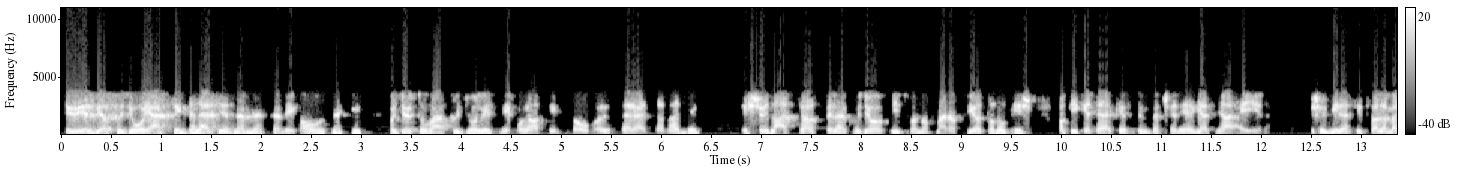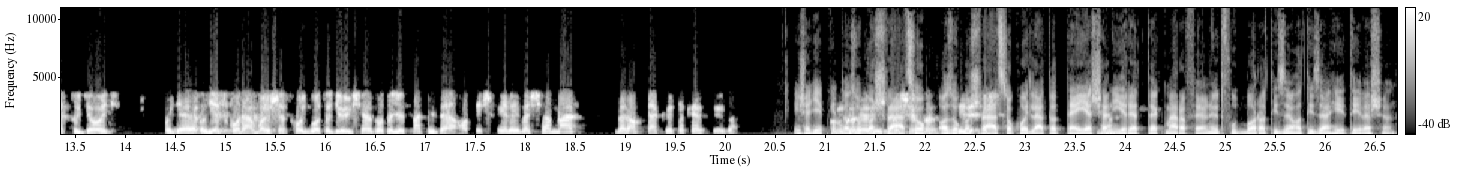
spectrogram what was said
ő érzi azt, hogy jól játszik, de lehet, hogy ez nem lesz elég ahhoz neki, hogy ő tovább tudjon lépni olyan szintre, ahol ő szeretne menni, és ő látja azt tényleg, hogy a, itt vannak már a fiatalok is, akiket elkezdtünk becserélgetni a helyére. És hogy mi lesz itt vele, mert tudja, hogy, hogy, hogy ez korábban is ez hogy volt, hogy ő is ez volt, hogy őt már 16 és fél évesen már berakták őt a kezdőbe. És egyébként azok a, srácok, azok a srácok, hogy látod, teljesen érettek már a felnőtt futballra 16-17 évesen?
